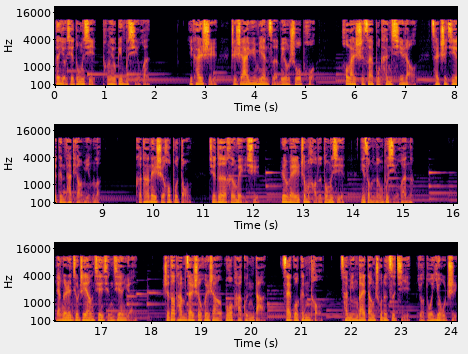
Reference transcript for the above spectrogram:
但有些东西朋友并不喜欢。一开始只是碍于面子没有说破，后来实在不堪其扰，才直接跟他挑明了。可他那时候不懂，觉得很委屈，认为这么好的东西你怎么能不喜欢呢？两个人就这样渐行渐远，直到他们在社会上摸爬滚打，栽过跟头，才明白当初的自己有多幼稚。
